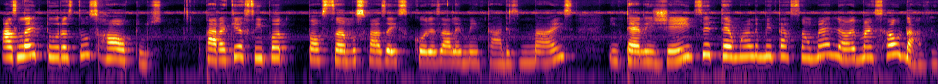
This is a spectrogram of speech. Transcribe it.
às leituras dos rótulos, para que assim po possamos fazer escolhas alimentares mais inteligentes e ter uma alimentação melhor e mais saudável.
